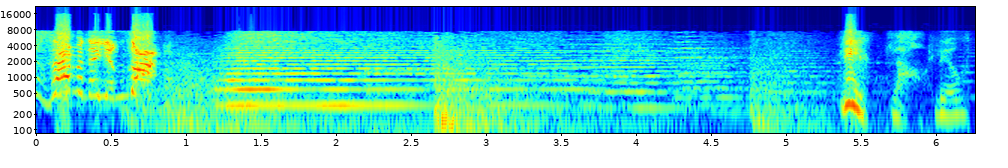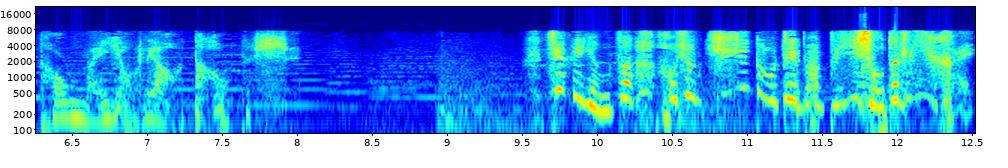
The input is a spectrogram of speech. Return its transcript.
是咱们的影子。令老刘头没有料到。影子好像知道这把匕首的厉害，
